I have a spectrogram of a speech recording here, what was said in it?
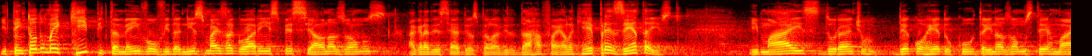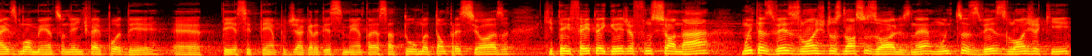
E tem toda uma equipe também envolvida nisso, mas agora em especial nós vamos agradecer a Deus pela vida da Rafaela, que representa isso. E mais, durante o decorrer do culto, aí nós vamos ter mais momentos onde a gente vai poder é, ter esse tempo de agradecimento a essa turma tão preciosa que tem feito a igreja funcionar, muitas vezes longe dos nossos olhos, né? muitas vezes longe aqui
